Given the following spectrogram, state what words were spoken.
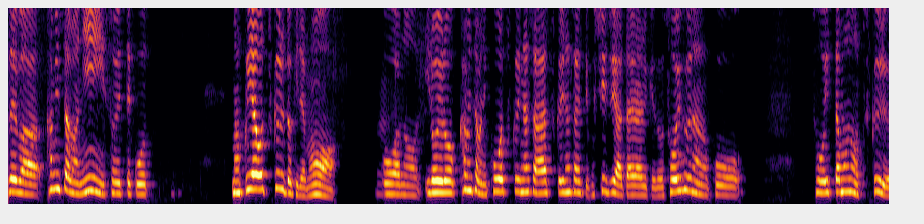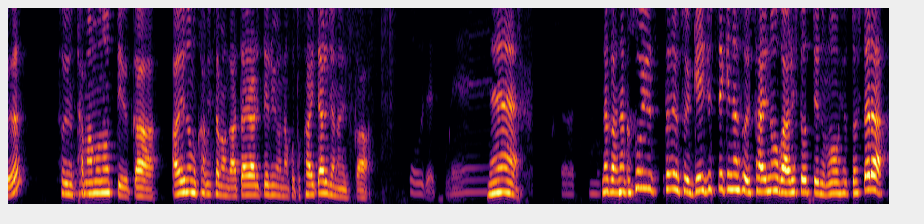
例えば、神様に、そうやってこう、幕屋を作るときでも、こう、あの、いろいろ神様にこう作りなさい、作りなさいってこう指示を与えられるけど、そういうふうなの、こう、そういったものを作る、そういう賜物っていうか、ああいうのも神様が与えられてるようなこと書いてあるじゃないですか。そうですね。ねえ。だからなんかそういう、例えばそういう芸術的なそういう才能がある人っていうのも、ひょっとしたら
